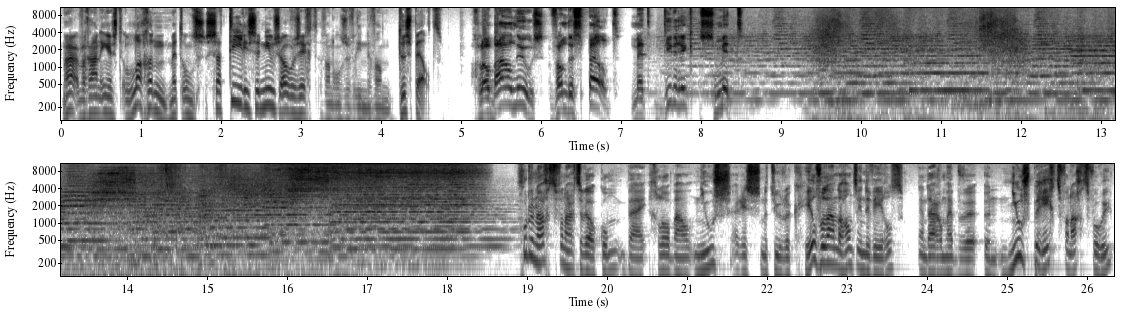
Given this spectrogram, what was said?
Maar we gaan eerst lachen met ons satirische nieuwsoverzicht... van onze vrienden van De Speld. Globaal nieuws van De Speld met Diederik Smit. Goedenacht, van harte welkom bij Globaal Nieuws. Er is natuurlijk heel veel aan de hand in de wereld. En daarom hebben we een nieuwsbericht vannacht voor u.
